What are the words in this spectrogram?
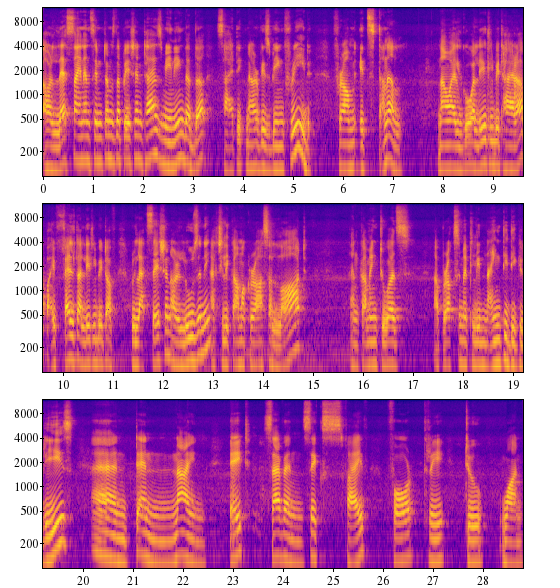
or less sign and symptoms the patient has, meaning that the sciatic nerve is being freed from its tunnel. Now I'll go a little bit higher up. I felt a little bit of relaxation or loosening actually come across a lot and coming towards approximately 90 degrees and 10, 9, 8, 7, 6, 5, 4, 3, two, one,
